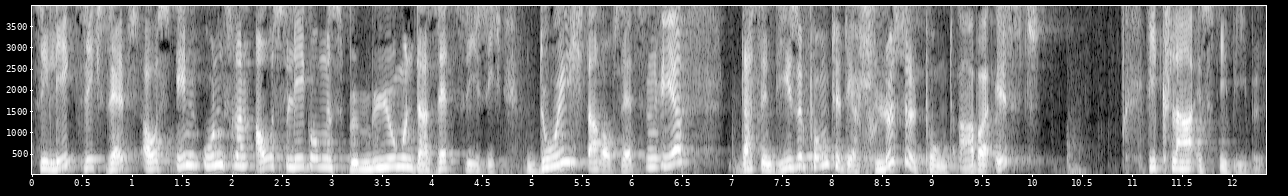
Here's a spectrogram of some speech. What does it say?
sie legt sich selbst aus in unseren Auslegungsbemühungen, da setzt sie sich durch, darauf setzen wir. Das sind diese Punkte. Der Schlüsselpunkt aber ist, wie klar ist die Bibel?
